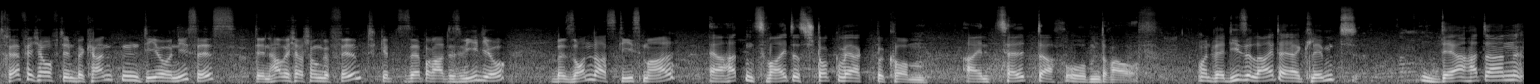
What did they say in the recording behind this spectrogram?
treffe ich auf den bekannten Dionysis. Den habe ich ja schon gefilmt, gibt ein separates Video besonders diesmal. Er hat ein zweites Stockwerk bekommen, ein Zeltdach obendrauf. Und wer diese Leiter erklimmt, der hat dann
